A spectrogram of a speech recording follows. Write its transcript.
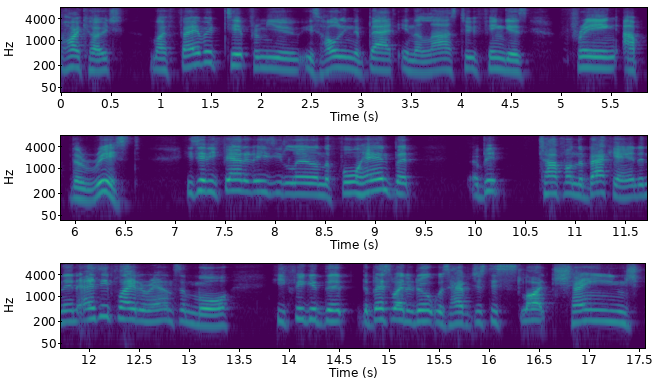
Hi, coach. My favorite tip from you is holding the bat in the last two fingers, freeing up the wrist. He said he found it easy to learn on the forehand, but a bit tough on the backhand. And then as he played around some more, he figured that the best way to do it was have just this slight change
